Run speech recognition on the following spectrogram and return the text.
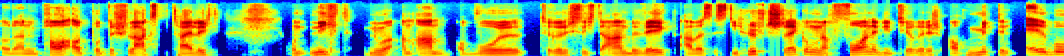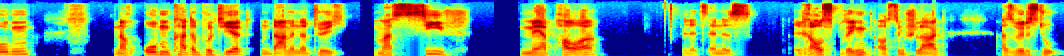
oder an dem Power-Output des Schlags beteiligt und nicht nur am Arm, obwohl theoretisch sich der Arm bewegt, aber es ist die Hüftstreckung nach vorne, die theoretisch auch mit den Ellbogen nach oben katapultiert und damit natürlich massiv mehr Power letztendlich rausbringt aus dem Schlag. Also würdest du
